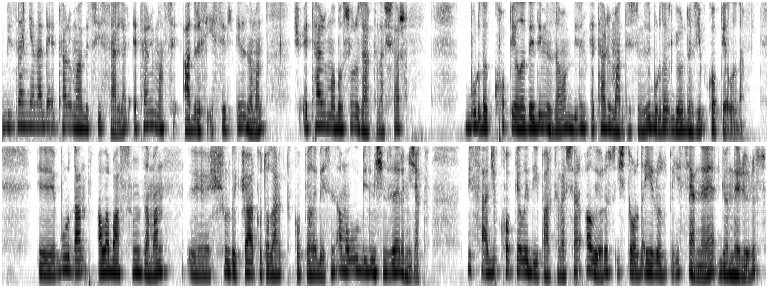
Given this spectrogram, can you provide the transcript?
Bizden genelde Ethereum adresi isterler. Ethereum adresi istedikleri zaman şu Ethereum'a basıyoruz arkadaşlar. Burada kopyala dediğimiz zaman bizim Ethereum adresimizi burada gördüğünüz gibi kopyaladı. E, buradan ala bastığınız zaman e, şurada QR kod olarak da kopyalayabilirsiniz. Ama bu bizim işimize yaramayacak. Biz sadece kopyala deyip arkadaşlar alıyoruz. İşte orada airdrop'u isteyenlere gönderiyoruz.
